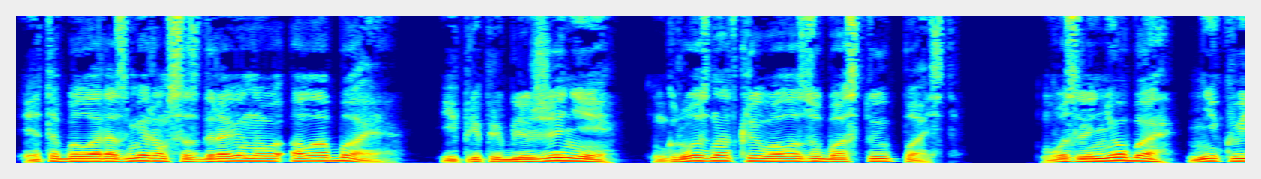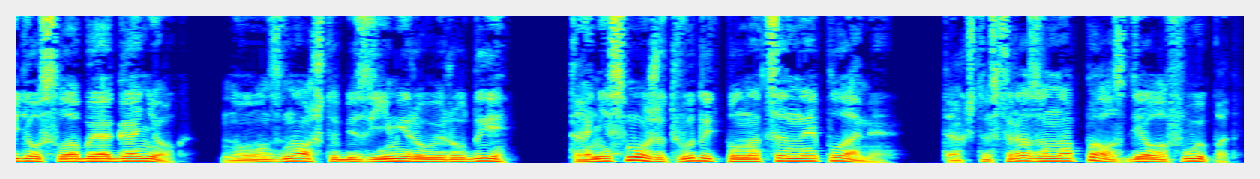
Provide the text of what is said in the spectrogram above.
Это было размером со здоровенного алабая, и при приближении грозно открывала зубастую пасть. Возле неба Ник видел слабый огонек, но он знал, что без емировой руды та не сможет выдать полноценное пламя, так что сразу напал, сделав выпад.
